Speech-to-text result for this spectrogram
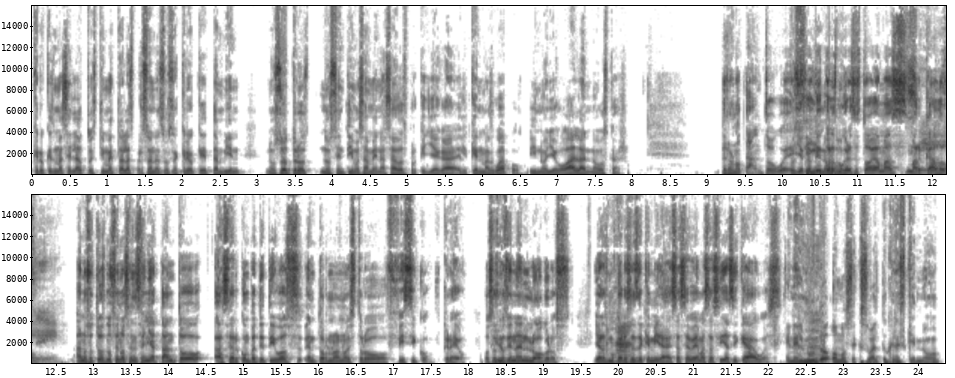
creo que es más el autoestima de todas las personas. O sea, creo que también nosotros nos sentimos amenazados porque llega el Ken más guapo y no llegó Alan o Oscar. Pero no tanto, güey. Pues Yo sí, creo que ¿no? con las mujeres es todavía más marcado. Sí. A nosotros no se nos enseña tanto a ser competitivos en torno a nuestro físico, creo. O sea, Yo- nos tienen logros. Y a las mujeres Ajá. es de que, mira, esa se ve más así, así que aguas. En el mundo homosexual, ¿tú crees que no?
